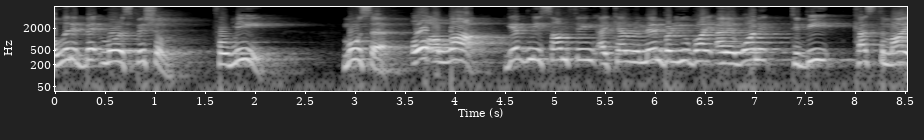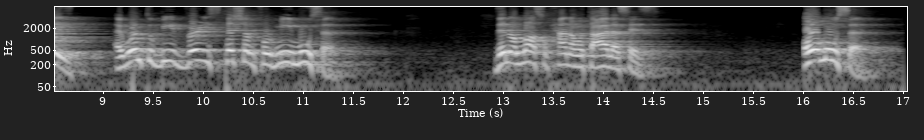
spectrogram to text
a little bit more special for me. Musa, oh Allah, give me something I can remember you by and I want it to be customized. I want to be very special for me, Musa. Then Allah subhanahu wa ta'ala says, O Musa,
